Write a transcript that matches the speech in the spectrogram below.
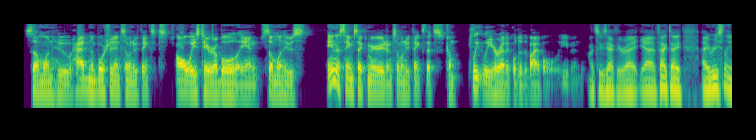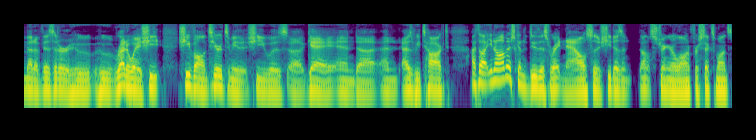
someone who had an abortion and someone who thinks it's always terrible, and someone who's in a same-sex marriage and someone who thinks that's completely heretical to the Bible. Even That's exactly right. Yeah. In fact, I I recently met a visitor who who right away she she volunteered to me that she was uh, gay, and uh, and as we talked, I thought, you know, I'm just going to do this right now so she doesn't I don't string her along for six months.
